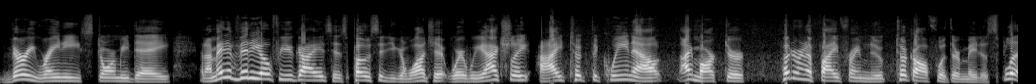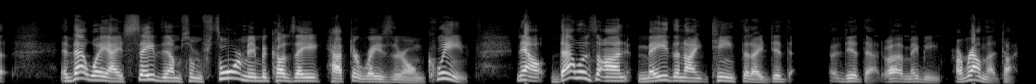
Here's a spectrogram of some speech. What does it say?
very rainy, stormy day, and I made a video for you guys. It's posted. You can watch it where we actually, I took the queen out. I marked her, put her in a five frame nuc, took off with her, made a split. And that way I save them from swarming because they have to raise their own queen. Now, that was on May the 19th that I did, did that, uh, maybe around that time.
